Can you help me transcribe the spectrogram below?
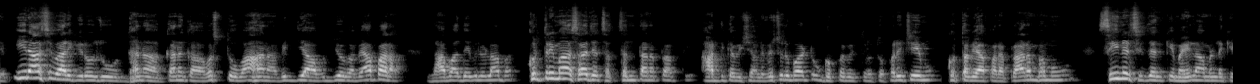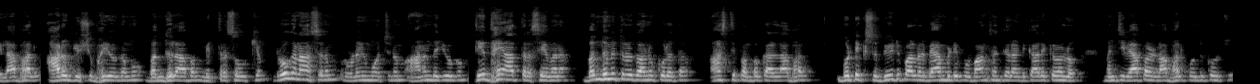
చెప్పి ఈ రాశి వారికి ఈరోజు ధన కనక వస్తు వాహన విద్య ఉద్యోగ వ్యాపార లావాదేవీలు లాభం కృత్రిమ సహజ సత్సంతాన ప్రాప్తి. ఆర్థిక విషయాల వెసులుబాటు గొప్ప వ్యక్తులతో పరిచయము కొత్త వ్యాపార ప్రారంభము సీనియర్ సిటిజన్కి మహిళా మండలికి లాభాలు ఆరోగ్య శుభయోగము బంధులాభం మిత్ర సౌఖ్యం రోగనాశనం రుణ విమోచనం ఆనందయోగం తీర్థయాత్ర సేవన బంధుమిత్రులతో అనుకూలత ఆస్తి పంపకాల లాభాలు boutiques beauty parlour bamboo depot బాణసంచ లాంటి కార్యక్రమంలో మంచి వ్యాపార లాభాలు పొందుకోవచ్చు.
